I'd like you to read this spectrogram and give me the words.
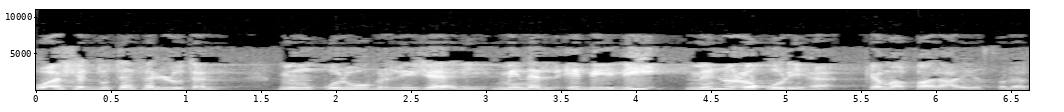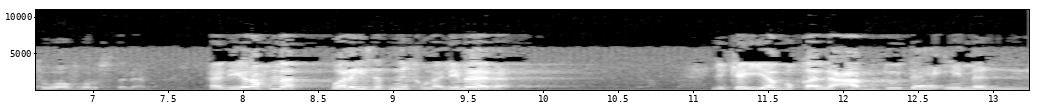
وأشد تفلتا من قلوب الرجال من الإبل من عقلها كما قال عليه الصلاة والسلام. هذه رحمة وليست نقمة. لماذا؟ لكي يبقى العبد دائما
